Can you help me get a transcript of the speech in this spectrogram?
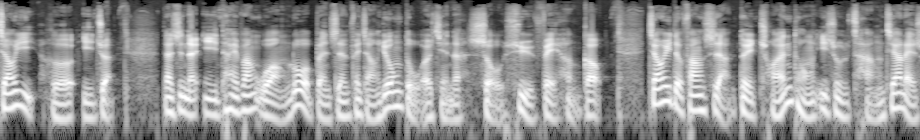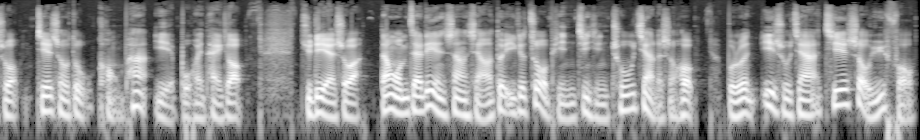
交易和移转，但是呢，以太坊网络本身非常拥堵，而且呢，手续费很高。交易的方式啊，对传统艺术藏家来说，接受度恐怕也不会太高。举例来说啊，当我们在链上想要对一个作品进行出价的时候，不论艺术家接受与否，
